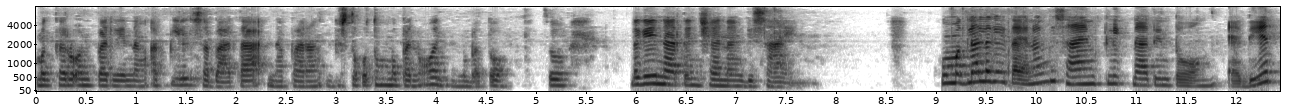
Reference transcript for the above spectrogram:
magkaroon pa rin ng appeal sa bata na parang gusto ko itong mapanood. Ano ba to? So, lagay natin siya ng design. Kung maglalagay tayo ng design, click natin tong edit.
